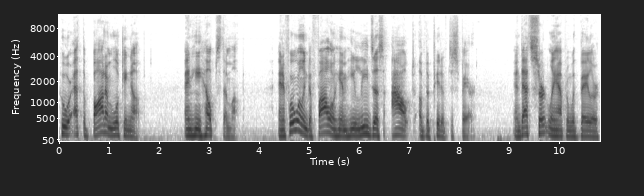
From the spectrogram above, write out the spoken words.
who are at the bottom looking up, and He helps them up. And if we're willing to follow Him, He leads us out of the pit of despair. And that's certainly happened with Baylor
